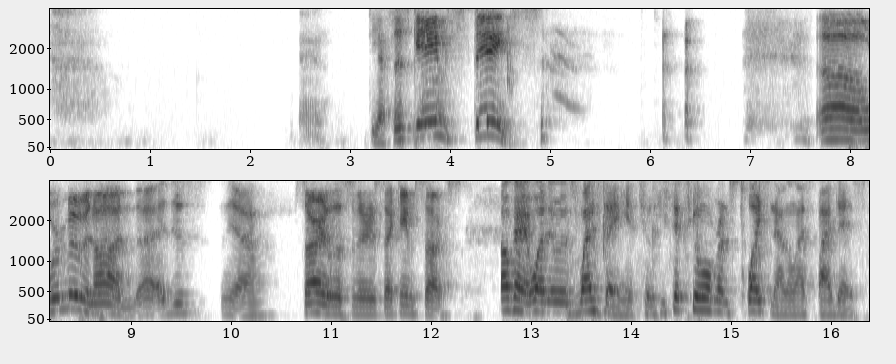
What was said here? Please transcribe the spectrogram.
Man, DFS This game fun. stinks. Oh, we're moving on. Uh, just yeah. Sorry, listeners. That game sucks. Okay, well, it was Wednesday. He hit two. He's hit two home runs twice now in the last five days.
